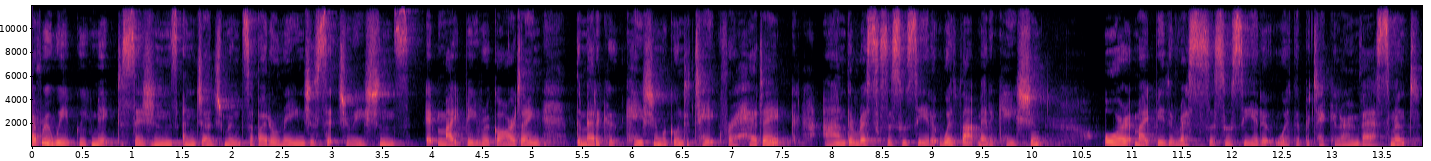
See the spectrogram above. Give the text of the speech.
Every week, we make decisions and judgments about a range of situations. It might be regarding the medication we're going to take for a headache and the risks associated with that medication, or it might be the risks associated with a particular investment.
